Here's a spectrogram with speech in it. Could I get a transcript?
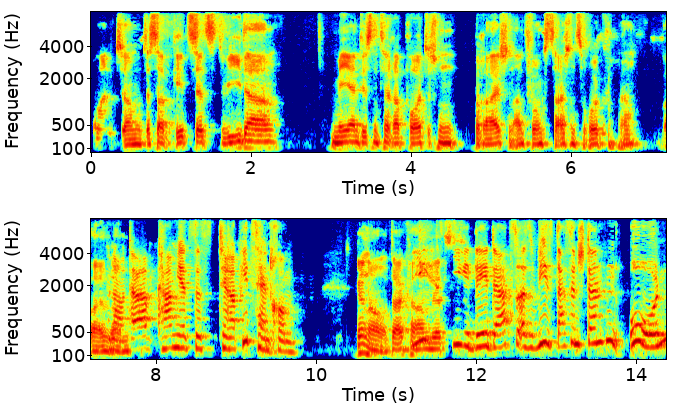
Und ähm, deshalb geht es jetzt wieder mehr in diesen therapeutischen Bereich, in Anführungszeichen, zurück. Ja. Weil, genau, ähm, da kam jetzt das Therapiezentrum. Genau, da kam wie jetzt. Ist die Idee dazu, also wie ist das entstanden und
